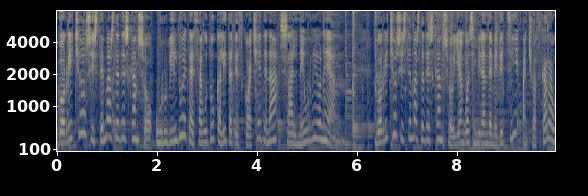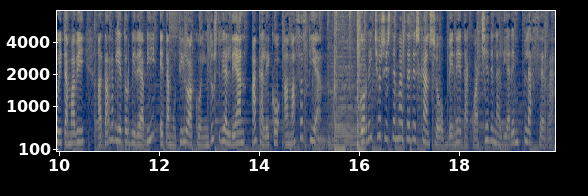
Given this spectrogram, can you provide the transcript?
Gorritxo sistemas de descanso urbildu eta ezagutu kalitatezko atxedena sal neurri honean. Gorritxo sistemas de descanso jangoaz miranda emeretzi, antxo azkarra hogeita mabi, atarrabi etorbidea bi eta mutiloako industrialdean akaleko amazazpian. Gorritxo sistemas de descanso benetako atxeden aldiaren plazerra.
